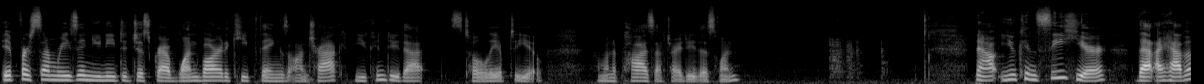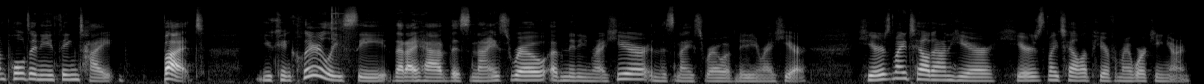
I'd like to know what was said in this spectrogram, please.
If for some reason you need to just grab one bar to keep things on track, you can do that. It's totally up to you. I'm going to pause after I do this one. Now you can see here that I haven't pulled anything tight, but you can clearly see that I have this nice row of knitting right here and this nice row of knitting right here. Here's my tail down here. Here's my tail up here for my working yarn.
